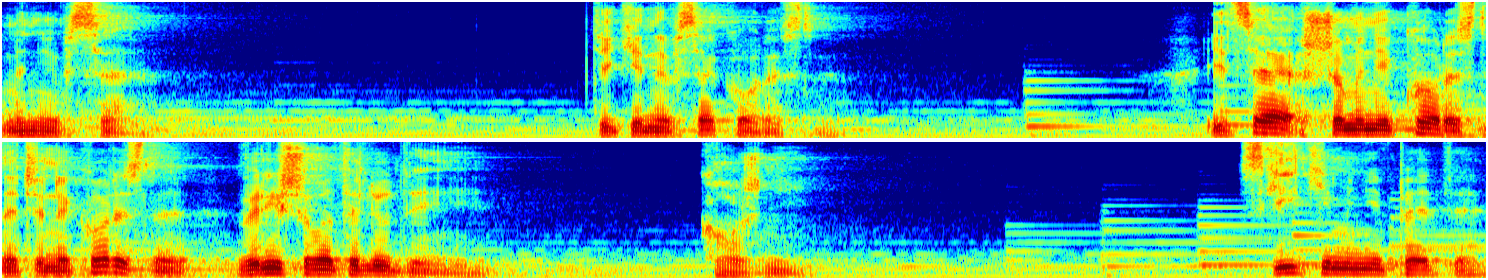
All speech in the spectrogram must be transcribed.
мені все, тільки не все корисне. І це, що мені корисне чи не корисне, вирішувати людині. Кожній. Скільки мені пити,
